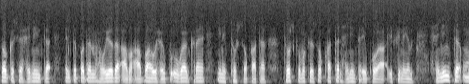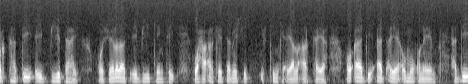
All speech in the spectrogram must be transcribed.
soo gasha xiniinta inta badan hooyada ama aabbaha waxay ku ogaan karaan inay toos soo qaataan. Tooska markay soo qaataan xiniinta ay ku ifinayaan. Xiniinta marka haddii ay biyo tahay oo sheeladaas ay biyo keentay waxaa arkaysaa meeshii iftiinka ayaa la arkaya oo aada iyo aada ayaa u muuqanaya. Haddii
